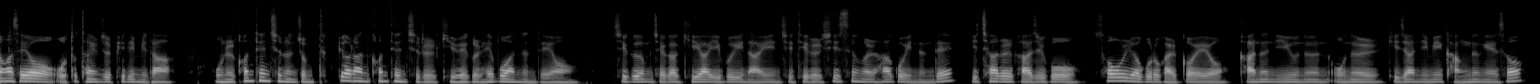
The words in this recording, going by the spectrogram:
안녕하세요. 오토타임즈 PD입니다. 오늘 컨텐츠는 좀 특별한 컨텐츠를 기획을 해보았는데요. 지금 제가 기아 EV9 GT를 시승을 하고 있는데 이 차를 가지고 서울역으로 갈 거예요. 가는 이유는 오늘 기자님이 강릉에서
